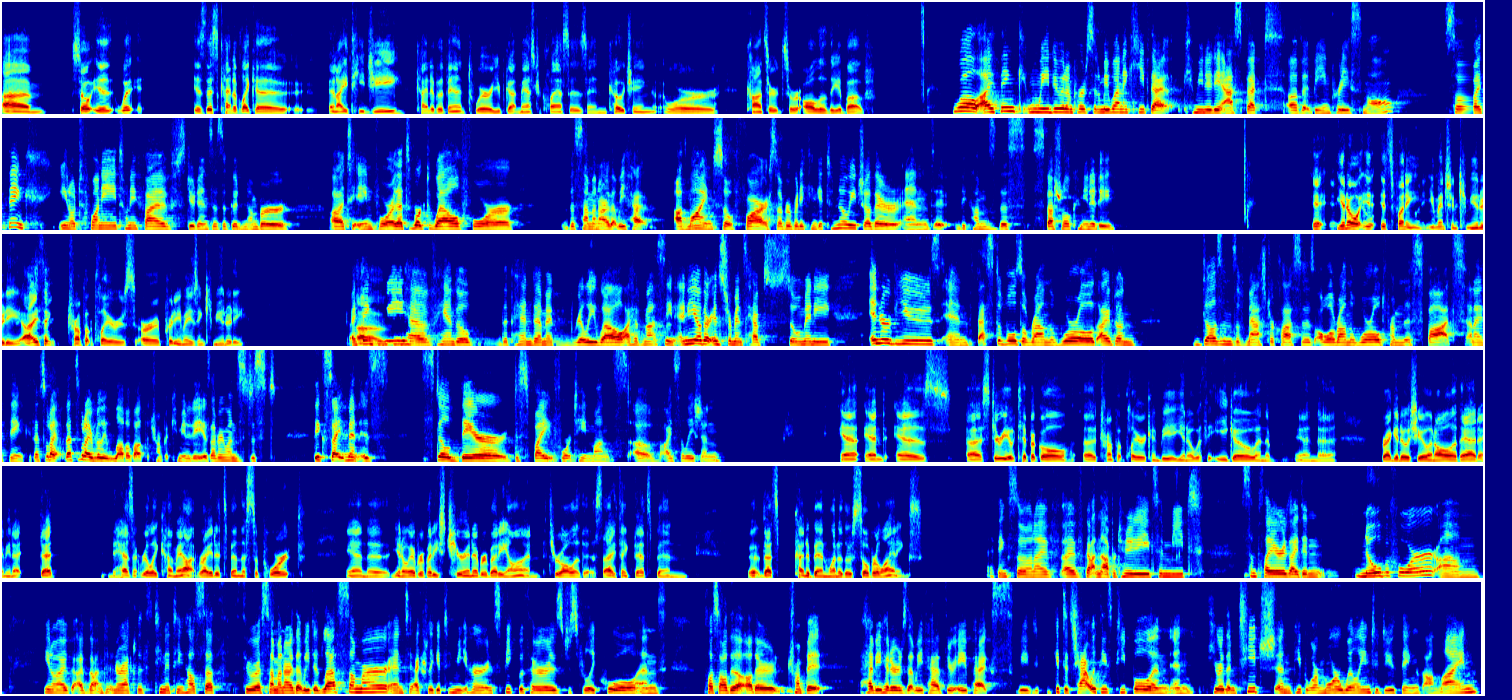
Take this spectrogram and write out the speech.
Um, so is what is this kind of like a an ITG kind of event where you've got master classes and coaching or concerts or all of the above? Well, I think when we do it in person, we want to keep that community aspect of it being pretty small. So I think, you know, 20, 25 students is a good number uh, to aim for. That's worked well for the seminar that we've had online so far so everybody can get to know each other and it becomes this special community. It, you know it, it's funny you mentioned community. I think trumpet players are a pretty amazing community. I think um, we have handled the pandemic really well. I have not seen any other instruments have so many interviews and festivals around the world. I've done dozens of master classes all around the world from this spot. And i think that's what i that's what i really love about the trumpet community is everyone's just the excitement is still there despite 14 months of isolation. And, and as a stereotypical uh, trumpet player can be you know with the ego and the and the braggadocio and all of that i mean I, that hasn't really come out right it's been the support and the you know everybody's cheering everybody on through all of this. I think that's been uh, that's kind of been one of those silver linings. I think so, and I've I've gotten the opportunity to meet some players I didn't know before. Um, you know, I've, I've gotten to interact with Tine Thing Helseth through a seminar that we did last summer, and to actually get to meet her and speak with her is just really cool. And plus, all the other trumpet heavy hitters that we've had through Apex. We get to chat with these people and, and hear them teach, and people are more willing to do things online,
